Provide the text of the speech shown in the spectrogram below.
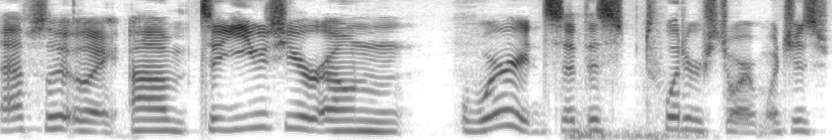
Absolutely. Um, to use your own words at this Twitter storm, which is,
